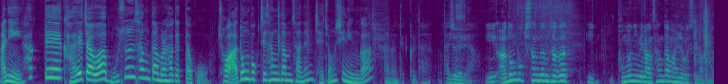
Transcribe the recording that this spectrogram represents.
아니 학대 가해자와 무슨 상담을 하겠다고 저 아동복지 상담사는 제정신인가? 이런 댓글 다, 다셨어요. 네, 이 아동복지 상담사가 이 부모님이랑 상담하려고 했었나 봐요.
